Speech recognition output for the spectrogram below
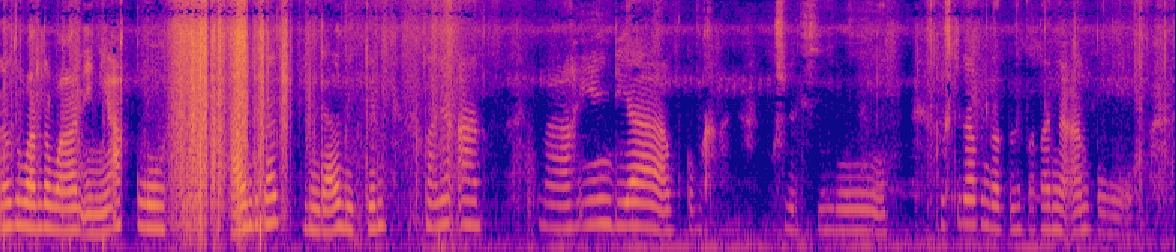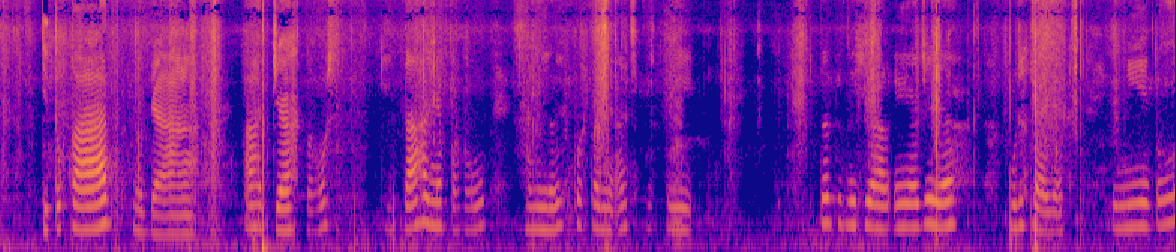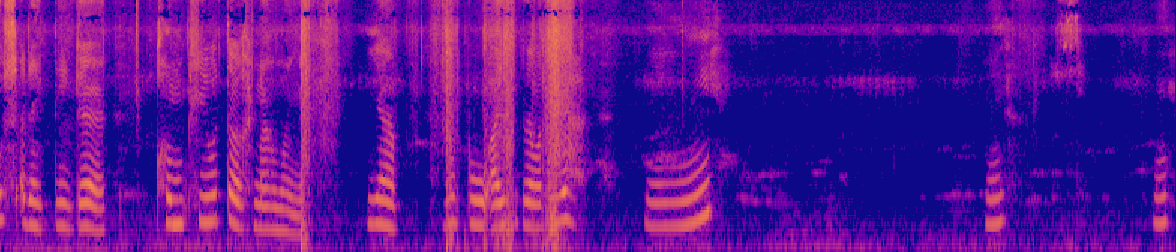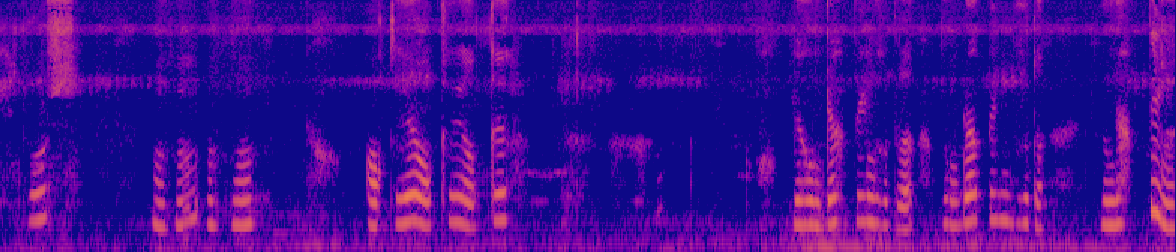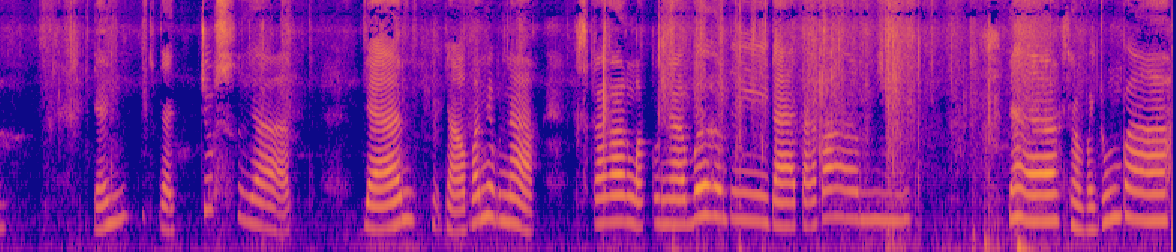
Halo teman-teman, ini aku. Sekarang kita tinggal bikin pertanyaan. Nah, ini dia. Aku sudah di sini. Terus kita tinggal pilih pertanyaan tuh. Gitu kan? Mudah aja. Terus kita hanya perlu memilih pertanyaan seperti kita pilih yang ini aja ya mudah kayaknya ini terus ada tiga komputer namanya. Ya ayo kita lewat ya. Ini. Ini terus. Mhm mhm. Oke oke oke udah pink gitu. Udah pink gitu. Udah pink. Dan kita cus dan jawabannya benar. Sekarang waktunya berhenti. Datang dah sampai jumpa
